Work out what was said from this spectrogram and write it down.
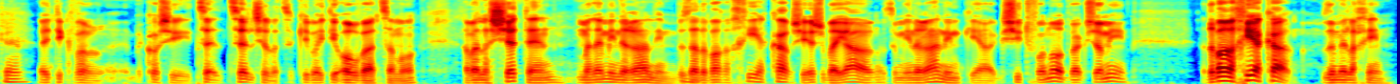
כן. הייתי כבר בקושי צל, צל של, כאילו הייתי עור ועצמות, אבל השתן מלא מינרלים, וזה הדבר הכי יקר שיש ביער, זה מינרלים, כי השיטפונות והגשמים, הדבר הכי יקר זה מלחים.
